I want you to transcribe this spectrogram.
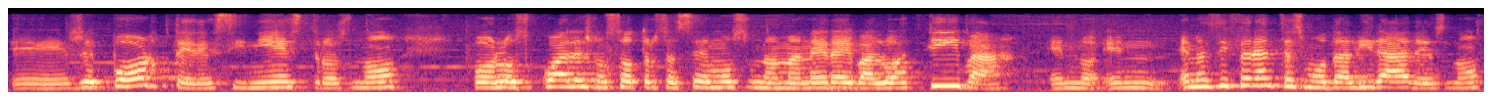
eh, reporte de siniestros, ¿no? Por los cuales nosotros hacemos una manera evaluativa en, en, las diferentes modalidades, ¿no?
